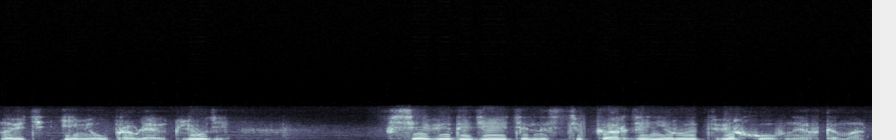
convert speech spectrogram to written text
но ведь ими управляют люди, все виды деятельности координирует верховный автомат.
